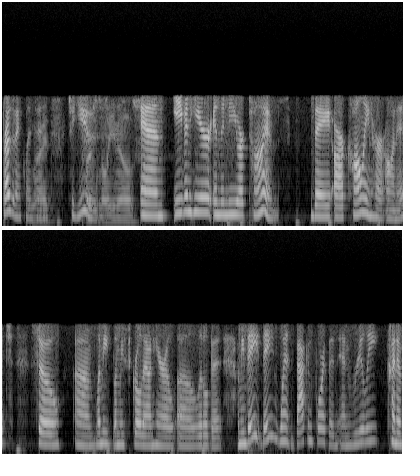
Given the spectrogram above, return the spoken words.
President Clinton, Right. to use. Personal emails. And even here in the New York Times, they are calling her on it. So um, let me let me scroll down here a, a little bit. I mean, they they went back and forth and, and really kind of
